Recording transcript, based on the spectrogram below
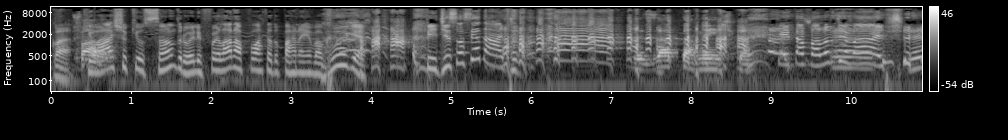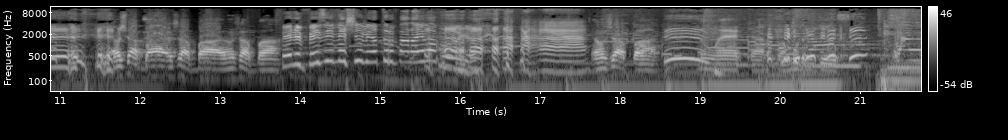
Qual? Que eu acho que o Sandro, ele foi lá na porta do Parnaíba Burger pedir sociedade. Exatamente, cara. Quem tá falando demais. É um jabá, é um jabá, é um jabá. Ele fez investimento no Parnaíba Burger. É um jabá. Não é, cara, pelo amor de Deus.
